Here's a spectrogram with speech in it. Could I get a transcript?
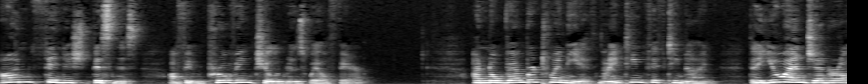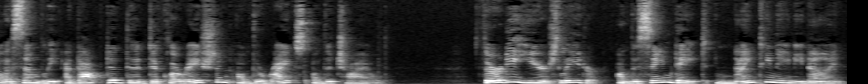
unfinished business of improving children's welfare. On November 20th, 1959, the UN General Assembly adopted the Declaration of the Rights of the Child. Thirty years later, on the same date in 1989,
